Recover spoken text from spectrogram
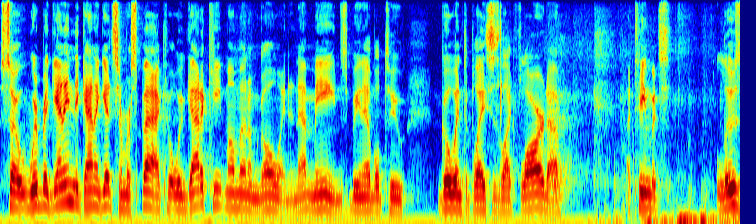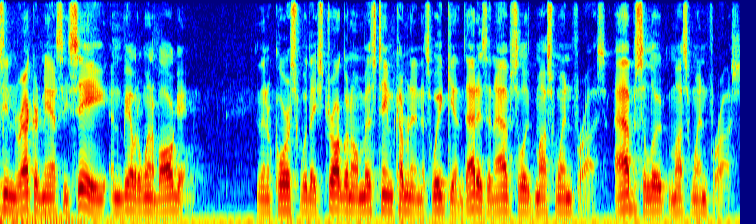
So we're beginning to kind of get some respect, but we've got to keep momentum going, and that means being able to go into places like Florida, a team that's losing record in the SEC, and be able to win a ball game. And then, of course, with a struggling Ole Miss team coming in this weekend, that is an absolute must win for us. Absolute must win for us.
